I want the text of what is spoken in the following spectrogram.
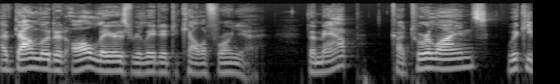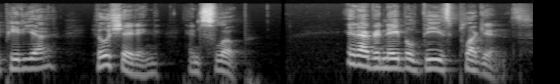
I've downloaded all layers related to California, the map, contour lines, Wikipedia, hill shading, and slope. And I've enabled these plugins.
